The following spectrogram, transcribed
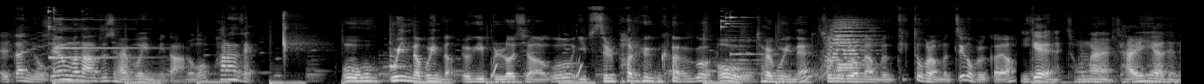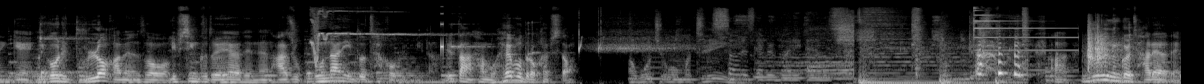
일단 요. 수염은 아주 잘 보입니다. 그리고 파란색 오 보인다 보인다. 여기 블러셔하고 입술 바른 거하고. 오 잘 보이네? 저도 그러면 한번 틱톡을 한번 찍어볼까요? 이게 정말 잘 해야 되는 게 이거를 눌러가면서 립싱크도 해야 되는 아주 고난이도 작업입니다. 일단 한번 해보도록 합시다. 아 누르는 걸 잘해야 돼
